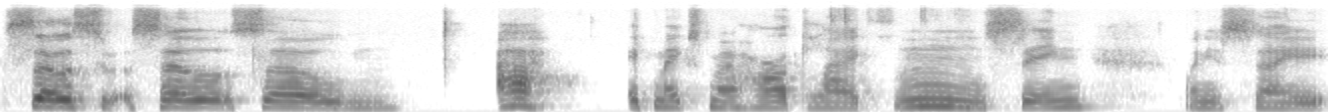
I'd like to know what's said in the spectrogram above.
so so so ah, it makes my heart like mm, sing when you say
